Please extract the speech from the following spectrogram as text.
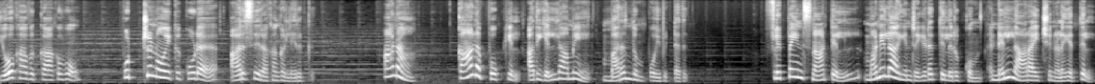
யோகாவுக்காகவும் புற்றுநோய்க்கு கூட அரிசி ரகங்கள் இருக்கு. ஆனா காலப்போக்கில் அது எல்லாமே மறந்தும் போய்விட்டது. பிலிப்பைன்ஸ் நாட்டில் மணிலா என்ற இடத்தில் இருக்கும் நெல் ஆராய்ச்சி நிலையத்தில்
